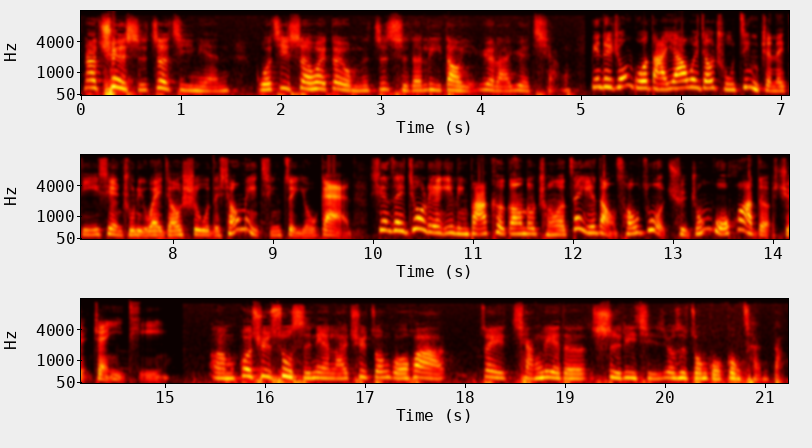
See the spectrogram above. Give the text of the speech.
那确实这几年国际社会对我们的支持的力道也越来越强。面对中国打压外交处境，站在第一线处理外交事务的肖美琴最有感。现在就连一零八课纲都成了在野党操作去中国化的选战议题。嗯，过去数十年来去中国化最强烈的势力其实就是中国共产党哦。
